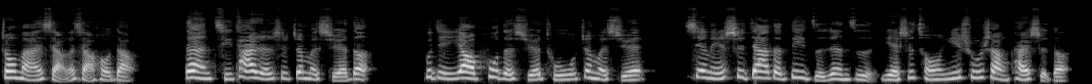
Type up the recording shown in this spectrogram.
周满想了想后道，“但其他人是这么学的。不仅药铺的学徒这么学，杏林世家的弟子认字也是从医书上开始的，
